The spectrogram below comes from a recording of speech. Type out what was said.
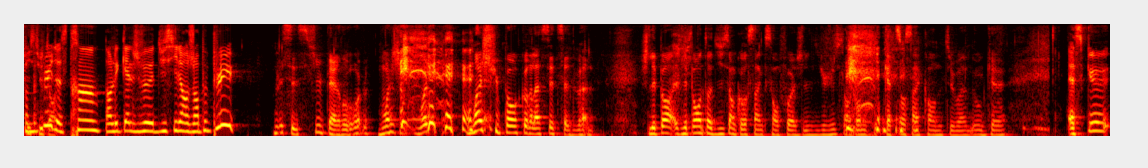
J'en peux plus de ce train dans lequel je veux du silence. J'en peux plus. Mais c'est super drôle. Moi, je, moi, je- moi, je suis pas encore lassé de cette vanne. Je l'ai pas, je l'ai pas entendu encore 500 fois. Je l'ai dû juste l'entendre 450, tu vois. Donc, euh, est-ce que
